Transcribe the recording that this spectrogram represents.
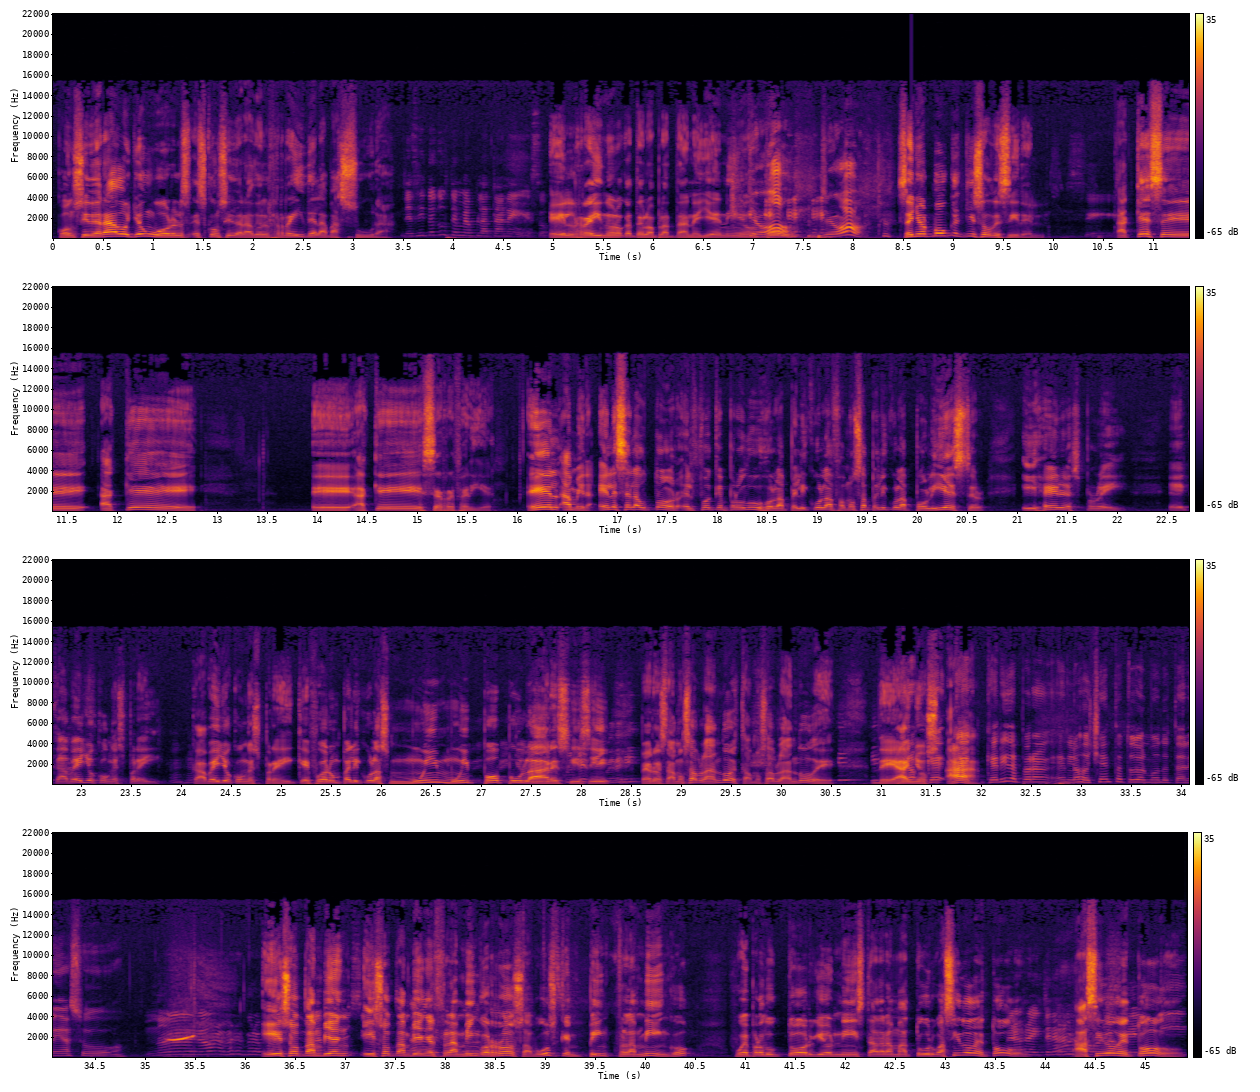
Considerado, John Waters es considerado el rey de la basura. Necesito que usted me aplatane eso. El rey, no lo que te lo aplatane, Jenny Yo, yo. Señor Poe, ¿qué quiso decir él? ¿A qué se, a qué, eh, a qué se refería? Él, ah, mira, él es el autor, él fue que produjo la película, famosa película Polyester y Hair Spray, eh, Cabello con Spray, Cabello con Spray, que fueron películas muy, muy populares, sí, sí, pero estamos hablando, estamos hablando de, de años que- A. que- querida, pero en, en los 80 todo el mundo tenía su... No, no, no, no me refiero a- Hizo también, hizo también el Flamingo Rosa, busquen Pink Flamingo, fue productor, guionista, dramaturgo, ha sido de todo, ha sido de todo.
